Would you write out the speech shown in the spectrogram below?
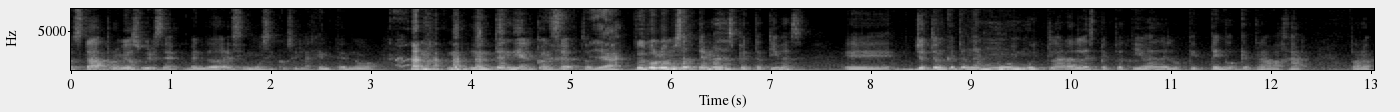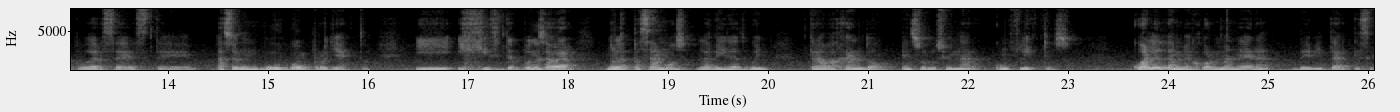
estaba prohibido subirse vendedores y músicos y la gente no, no, no- no entendía el concepto. Entonces volvemos al tema de expectativas. Eh, yo tengo que tener muy, muy clara la expectativa de lo que tengo que trabajar para poderse este, hacer un muy buen proyecto. Y, y si te pones a ver, nos la pasamos la vida, Edwin, trabajando en solucionar conflictos. ¿Cuál es la mejor manera de evitar que se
